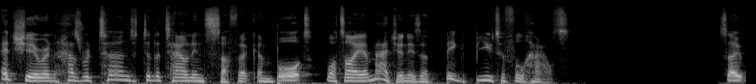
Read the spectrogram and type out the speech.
Ed Sheeran has returned to the town in Suffolk and bought what I imagine is a big, beautiful house. So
